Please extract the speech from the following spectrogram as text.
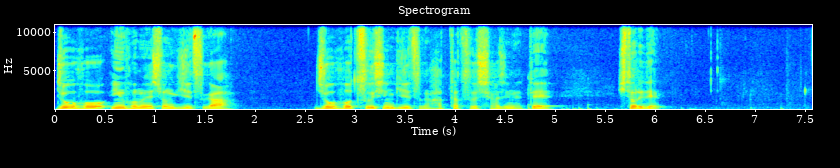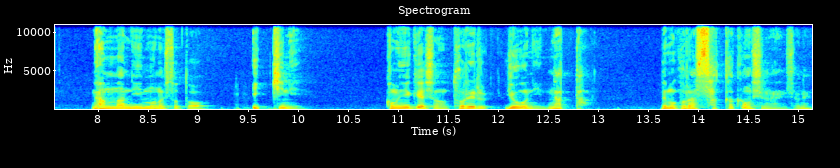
情報インフォメーション技術が情報通信技術が発達し始めて一人で何万人もの人と一気にコミュニケーションを取れるようになった。でもこれは錯覚かもしれないんですよね。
